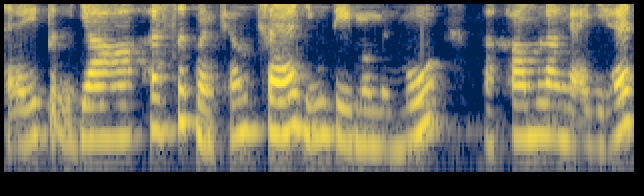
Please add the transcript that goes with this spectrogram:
thể tự do, hết sức mình khám phá những điều mà mình muốn và không lo ngại gì hết.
